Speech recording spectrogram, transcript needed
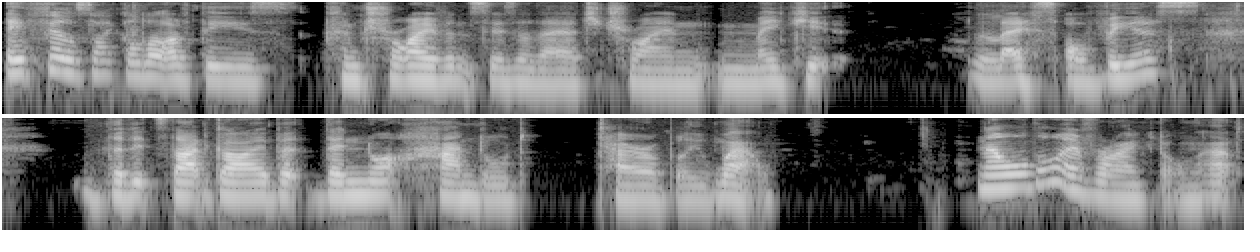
It feels like a lot of these contrivances are there to try and make it less obvious that it's that guy, but they're not handled terribly well. Now, although I've ragged on that,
